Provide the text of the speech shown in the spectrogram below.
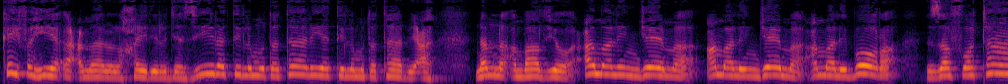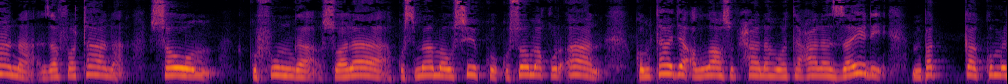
kaifa hiya a'malu alkhair aljazilati almutataliyati almutatabi'ah namna ambavyo amali njema amali njema amali bora zafuatana zafuatana saum kufunga swala kusimama usiku kusoma Qur'an kumtaja Allah subhanahu wa ta'ala zaidi mpaka kumi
